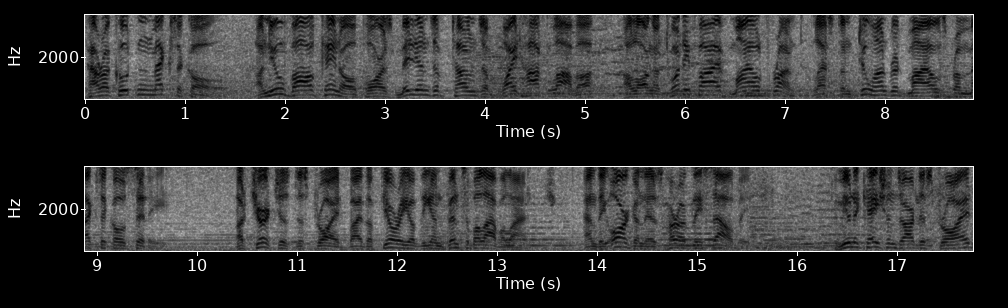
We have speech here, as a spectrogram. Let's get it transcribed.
Paricutin, Mexico. A new volcano pours millions of tons of white-hot lava along a 25-mile front less than 200 miles from Mexico City. A church is destroyed by the fury of the invincible avalanche, and the organ is hurriedly salvaged. Communications are destroyed,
